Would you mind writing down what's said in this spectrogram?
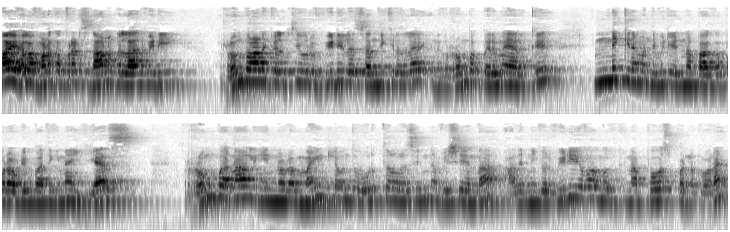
ஹாய் ஹலோ வணக்கம் ஃப்ரெண்ட்ஸ் நான் உங்கள் ஆர்விடி ரொம்ப நாள் கழிச்சு ஒரு வீடியோவில் சந்திக்கிறதுல எனக்கு ரொம்ப பெருமையாக இருக்குது இன்றைக்கி நம்ம இந்த வீடியோ என்ன பார்க்க போகிறோம் அப்படின்னு பார்த்தீங்கன்னா எஸ் ரொம்ப நாள் என்னோட மைண்டில் வந்து ஒருத்தர் ஒரு சின்ன விஷயம் தான் அது இன்றைக்கி ஒரு வீடியோவாக உங்களுக்கு நான் போஸ்ட் பண்ண போகிறேன்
